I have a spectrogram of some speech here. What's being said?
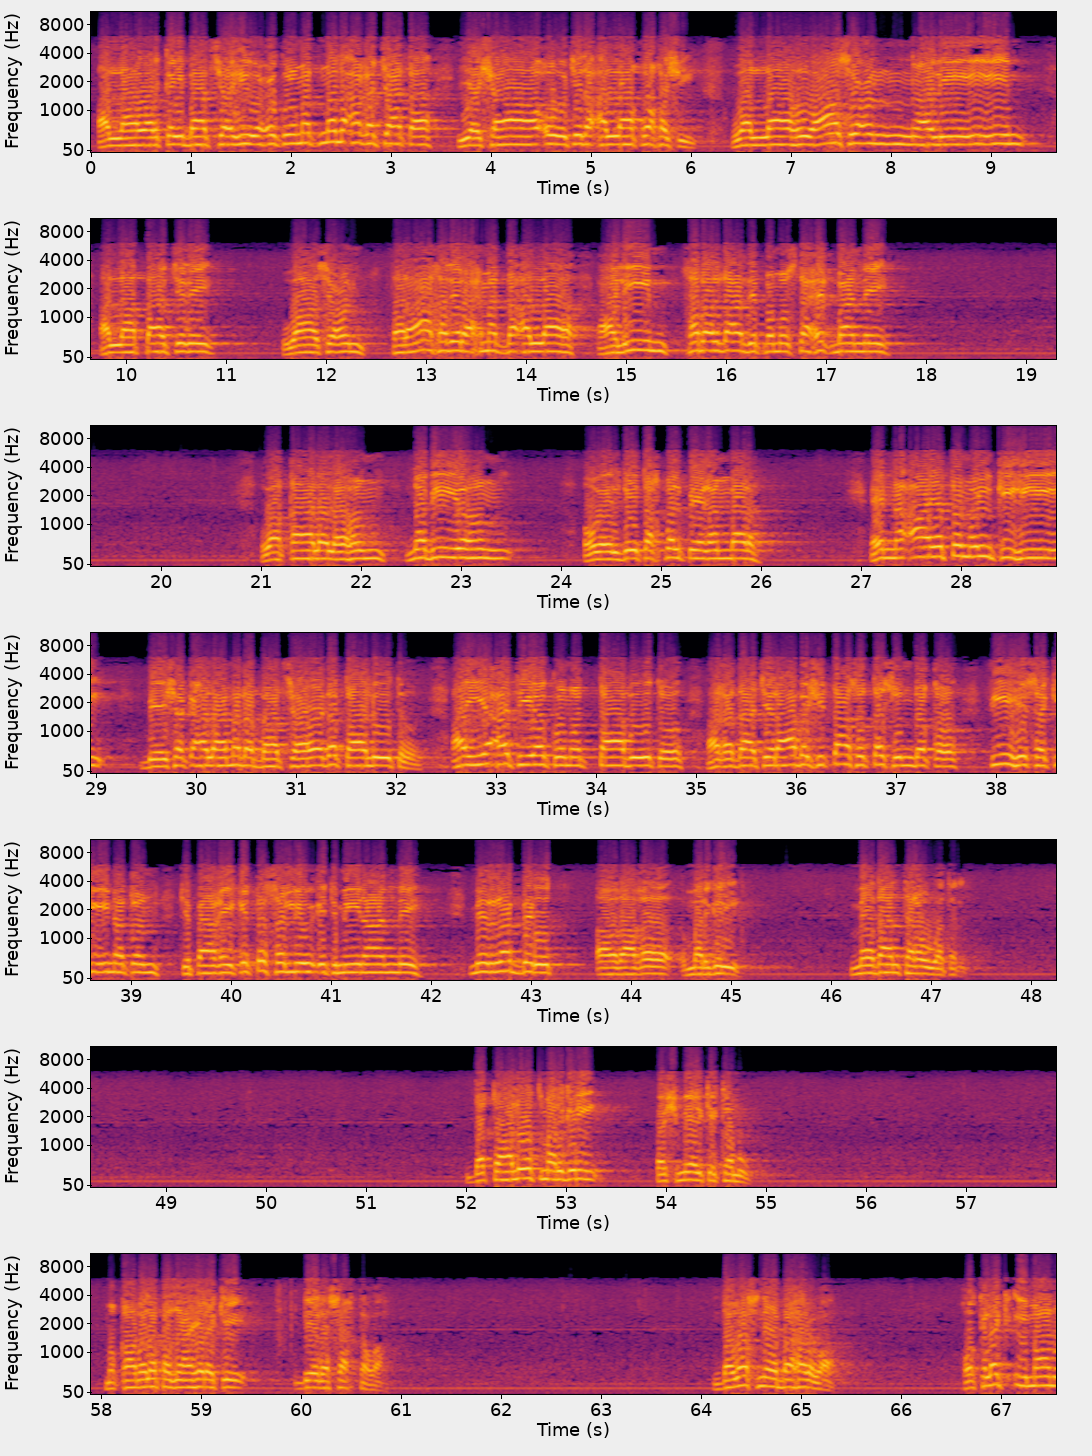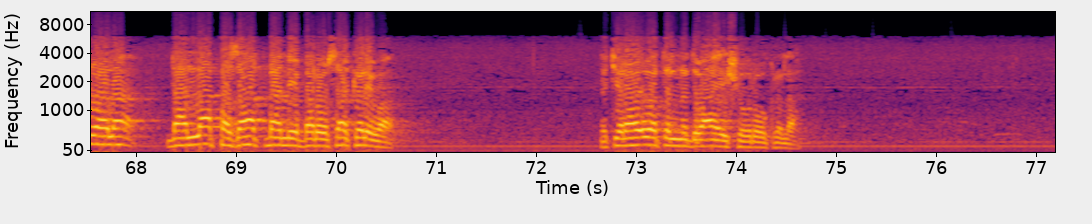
الله ورکی بادشاہی او حکومت من هغه چاته یشاء او چې د الله خوښي والله واسع علیم الله پاک دی واسع فراخ د رحمت د الله علیم خبردار د په مستحق باندې وقال لهم نبيهم او ول دي تخپل پیغمبر ان آیت ملکه بیشک علامه د بادشاہ د طالوت ای اتیکم التابوت هغه دا چې را بشي تاسو ته صندوق فيه سکینه چې پاره کې تسلی او اطمینان دی من رب او هغه مرګري میدان تر وتل د طالوت مرګري پشمیر کې کمو مقابله په ظاهره کې ډیره سخته وه د وس نه بهر وه خو کلک ایمان والا د الله په ذات باندې باروسا کړې وه چې راووتل نو دعا یې شروع کړله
